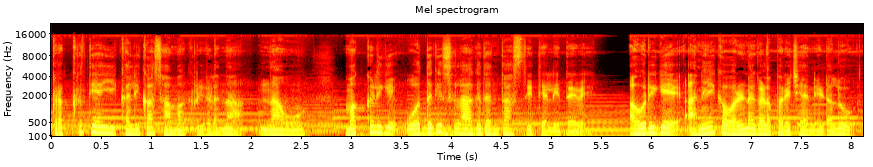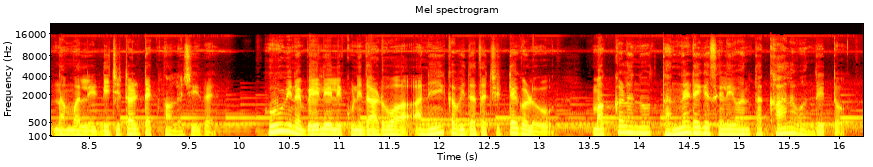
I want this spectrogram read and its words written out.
ಪ್ರಕೃತಿಯ ಈ ಕಲಿಕಾ ಸಾಮಗ್ರಿಗಳನ್ನು ನಾವು ಮಕ್ಕಳಿಗೆ ಒದಗಿಸಲಾಗದಂತಹ ಸ್ಥಿತಿಯಲ್ಲಿದ್ದೇವೆ. ಅವರಿಗೆ ಅನೇಕ ವರ್ಣಗಳ ಪರಿಚಯ ನೀಡಲು ನಮ್ಮಲ್ಲಿ ಡಿಜಿಟಲ್ ಟೆಕ್ನಾಲಜಿ ಇದೆ. ಹೂವಿನ ಬೇಲಿಯಲ್ಲಿ ಕುಣಿದಾಡುವ ಅನೇಕ ವಿಧದ ಚಿಟ್ಟೆಗಳು ಮಕ್ಕಳನ್ನು ತನ್ನೆಡೆಗೆ ಸೆಳೆಯುವಂಥ ಕಾಲ ಹೊಂದಿತ್ತು.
